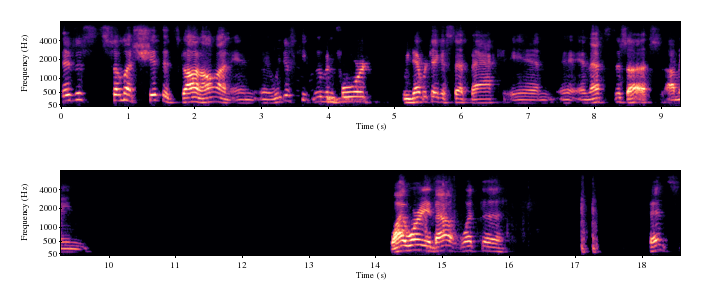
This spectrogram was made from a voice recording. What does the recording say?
there's just so much shit that's gone on, and, and we just keep moving forward. We never take a step back, and and that's just us. I mean, why worry about what the fence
